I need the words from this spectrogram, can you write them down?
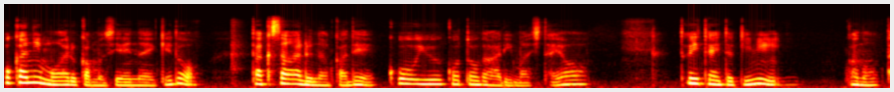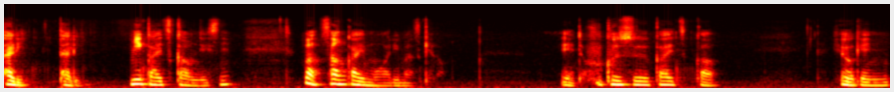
他にもあるかもしれないけどたくさんある中でこういうことがありましたよ。と言いたい時にこの「たり」「たり」2回使うんですね。まあ3回もありますけど。えー、と複数回使う。表現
